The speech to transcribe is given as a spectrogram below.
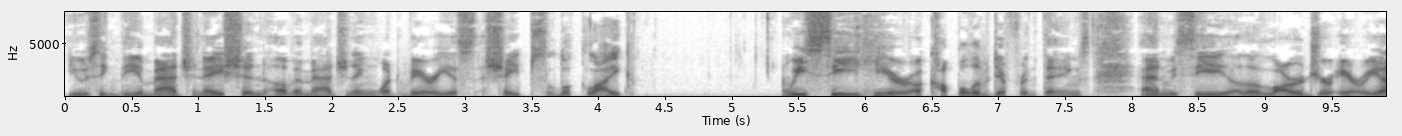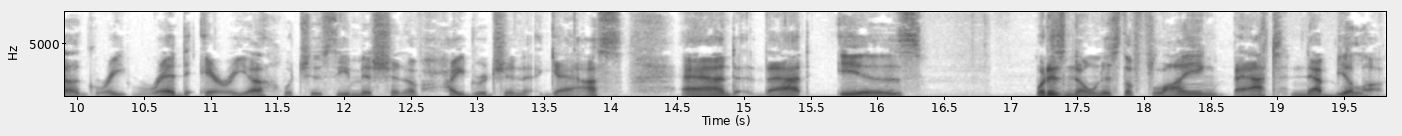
using the imagination of imagining what various shapes look like we see here a couple of different things. And we see the larger area a great red area which is the emission of hydrogen gas. And that is what is known as the flying bat nebula.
